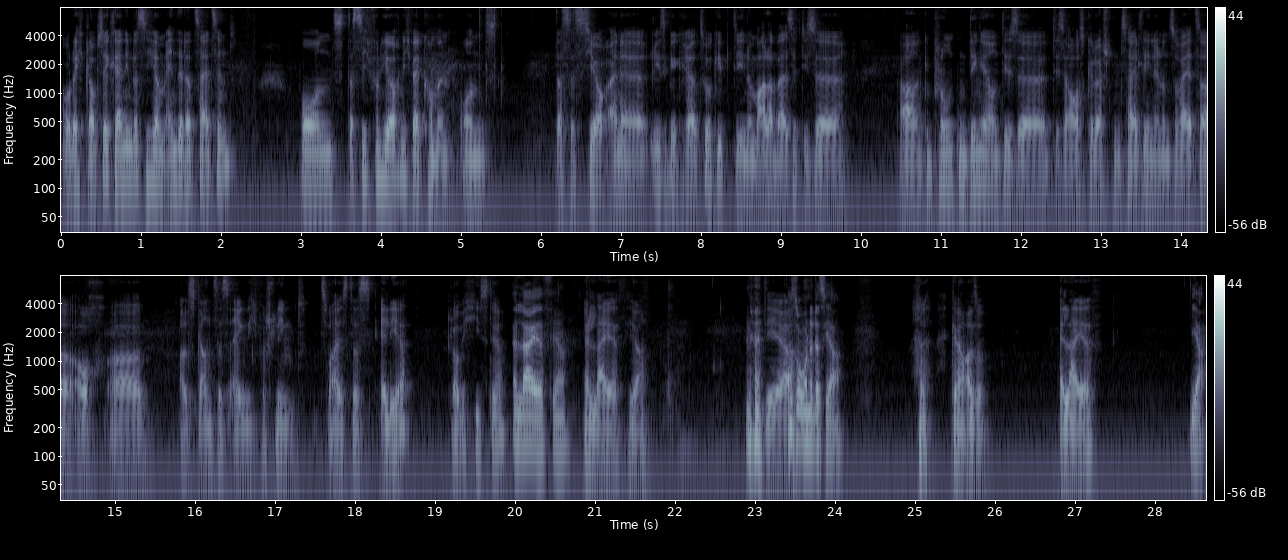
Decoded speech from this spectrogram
oder ich glaube, sie erklären ihm, dass sie hier am Ende der Zeit sind und dass sie von hier auch nicht wegkommen und dass es hier auch eine riesige Kreatur gibt, die normalerweise diese äh, geplunten Dinge und diese, diese ausgelöschten Zeitlinien und so weiter auch äh, als Ganzes eigentlich verschlingt. Und zwar ist das Eliath, glaube ich, hieß der. Eliath, ja. Eliath, ja. Der, Also ohne das Ja. genau, also Eliath, Ja.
